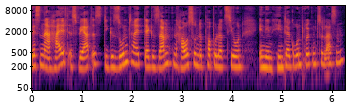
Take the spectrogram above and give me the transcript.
dessen Erhalt es wert ist, die Gesundheit der gesamten Haushundepopulation in den Hintergrund rücken zu lassen?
